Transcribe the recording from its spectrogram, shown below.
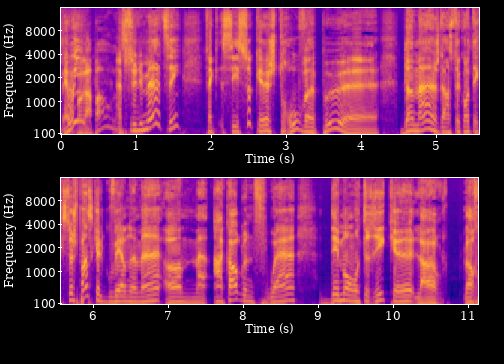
ça Ben oui, rapport, là, absolument, tu sais. Fait que c'est ça que je trouve un peu euh, dommage dans ce contexte-là. Je pense que le gouvernement a encore une fois démontré que leur leur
